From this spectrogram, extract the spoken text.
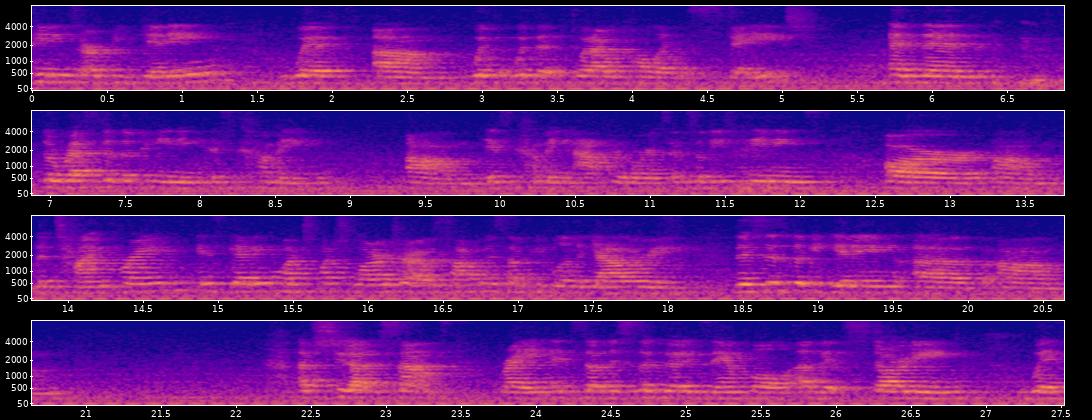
paintings are beginning with, um, with, with a, what I would call like a stage. And then the rest of the painting is coming, um, is coming afterwards. And so these paintings um, the time frame is getting much, much larger. I was talking to some people in the gallery. This is the beginning of, um, of Shoot Out the Sun, right? And so this is a good example of it starting with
